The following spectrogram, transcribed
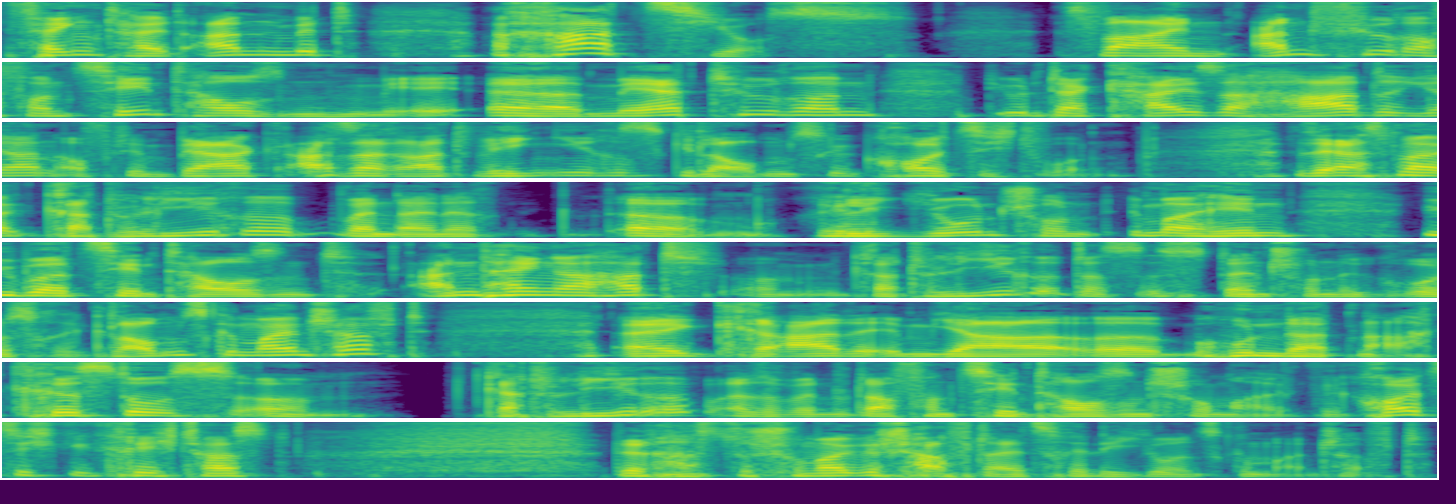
fängt halt an mit Achatius. Es war ein Anführer von 10.000 äh, Märtyrern, die unter Kaiser Hadrian auf dem Berg Asarat wegen ihres Glaubens gekreuzigt wurden. Also erstmal gratuliere, wenn deine äh, Religion schon immerhin über 10.000 Anhänger hat. Ähm, gratuliere, das ist dann schon eine größere Glaubensgemeinschaft. Äh, Gerade im Jahr 100 äh, nach Christus. Ähm, gratuliere, also wenn du davon 10.000 schon mal gekreuzigt gekriegt hast, dann hast du schon mal geschafft als Religionsgemeinschaft.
